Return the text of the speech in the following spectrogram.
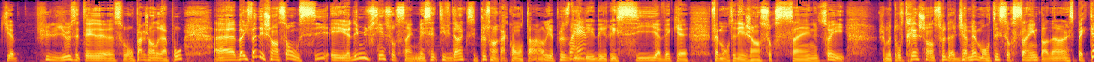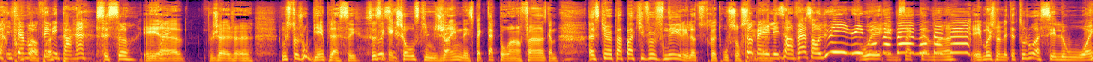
qui a plus lieu, c'était euh, au parc Jean Drapeau. Euh, ben, il fait des chansons aussi et il y a des musiciens sur scène, mais c'est évident que c'est plus un raconteur. Il y a plus Ouais. des, des, des récits avec euh, fait monter des gens sur scène et tout ça. Et je me trouve très chanceux de jamais monter sur scène pendant un spectacle. Il fait monter les parents. C'est ça. Et Ouais. euh, je, je, je me suis toujours bien placé. Ça, c'est quelque chose qui me gêne dans les spectacles pour enfants. C'est comme, est-ce qu'il y a un papa qui veut venir? Et là, tu te retrouves sur Ça, scène. ben, les enfants sont lui, lui, Oui, mon papa, mon exactement. papa. Et moi, je me mettais toujours assez loin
